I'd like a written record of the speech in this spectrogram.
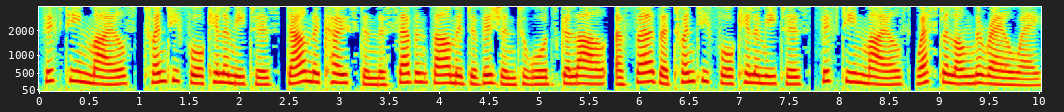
15 miles 24 kilometers down the coast and the 7th Armored Division towards Galal, a further 24 kilometers 15 miles west along the railway.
